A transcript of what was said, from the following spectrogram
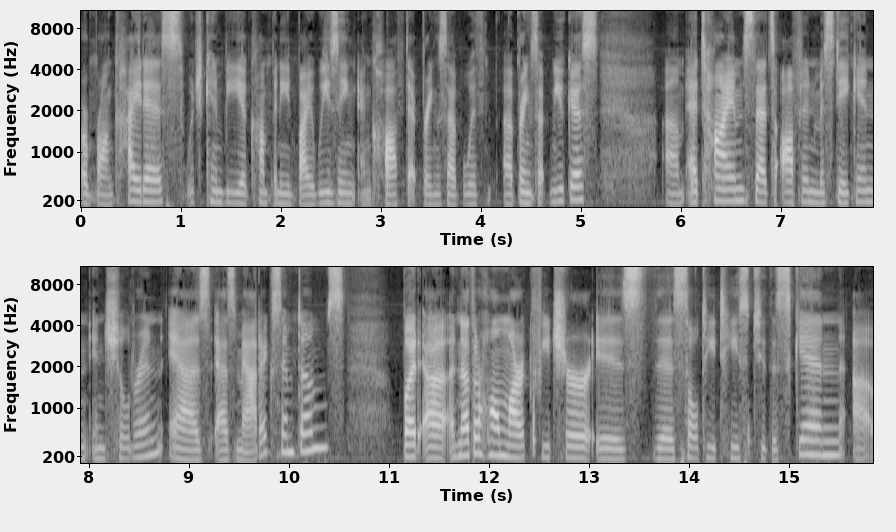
or bronchitis, which can be accompanied by wheezing and cough that brings up with uh, brings up mucus. Um, at times, that's often mistaken in children as asthmatic symptoms But uh, another hallmark feature is the salty taste to the skin. Uh,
